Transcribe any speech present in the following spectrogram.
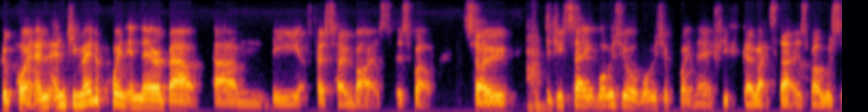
good point. And and you made a point in there about um, the first home buyers as well. So, did you say what was your what was your point there? If you could go back to that as well, was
